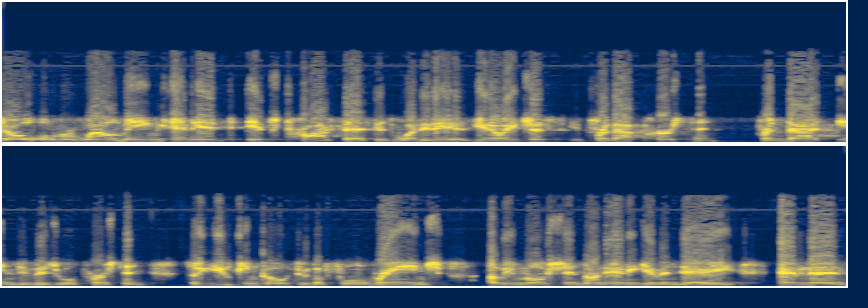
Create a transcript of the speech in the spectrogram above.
so overwhelming, and it its process is what it is. You know, it just for that person, for that individual person. So you can go through the full range of emotions on any given day, and then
